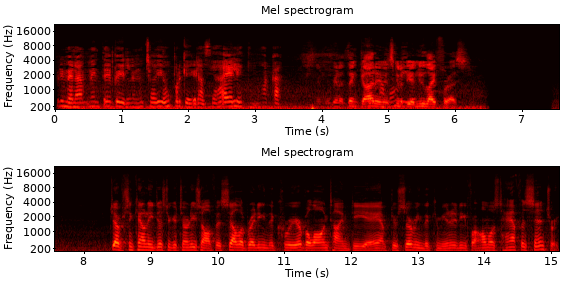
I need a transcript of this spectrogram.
Primeramente, pedirle mucho a Dios porque gracias a Él estamos acá. We're going to thank God, and it's going to be a new life for us. Jefferson County District Attorney's Office celebrating the career of a longtime DA after serving the community for almost half a century.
